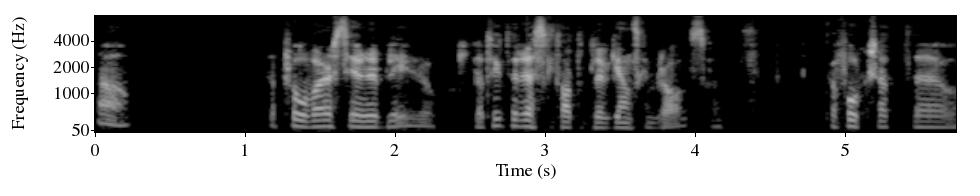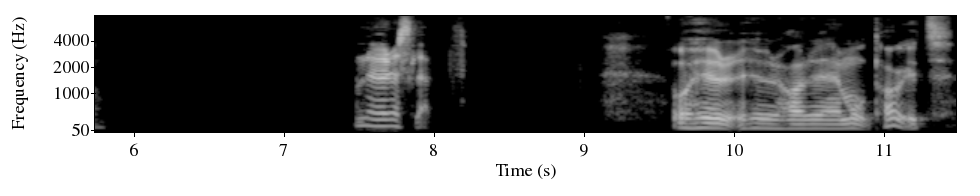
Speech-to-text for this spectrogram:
ja, jag provar och ser hur det blir och jag tyckte resultatet blev ganska bra så att jag fortsatte och, och nu är det släppt. Och hur, hur har det mottagits?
